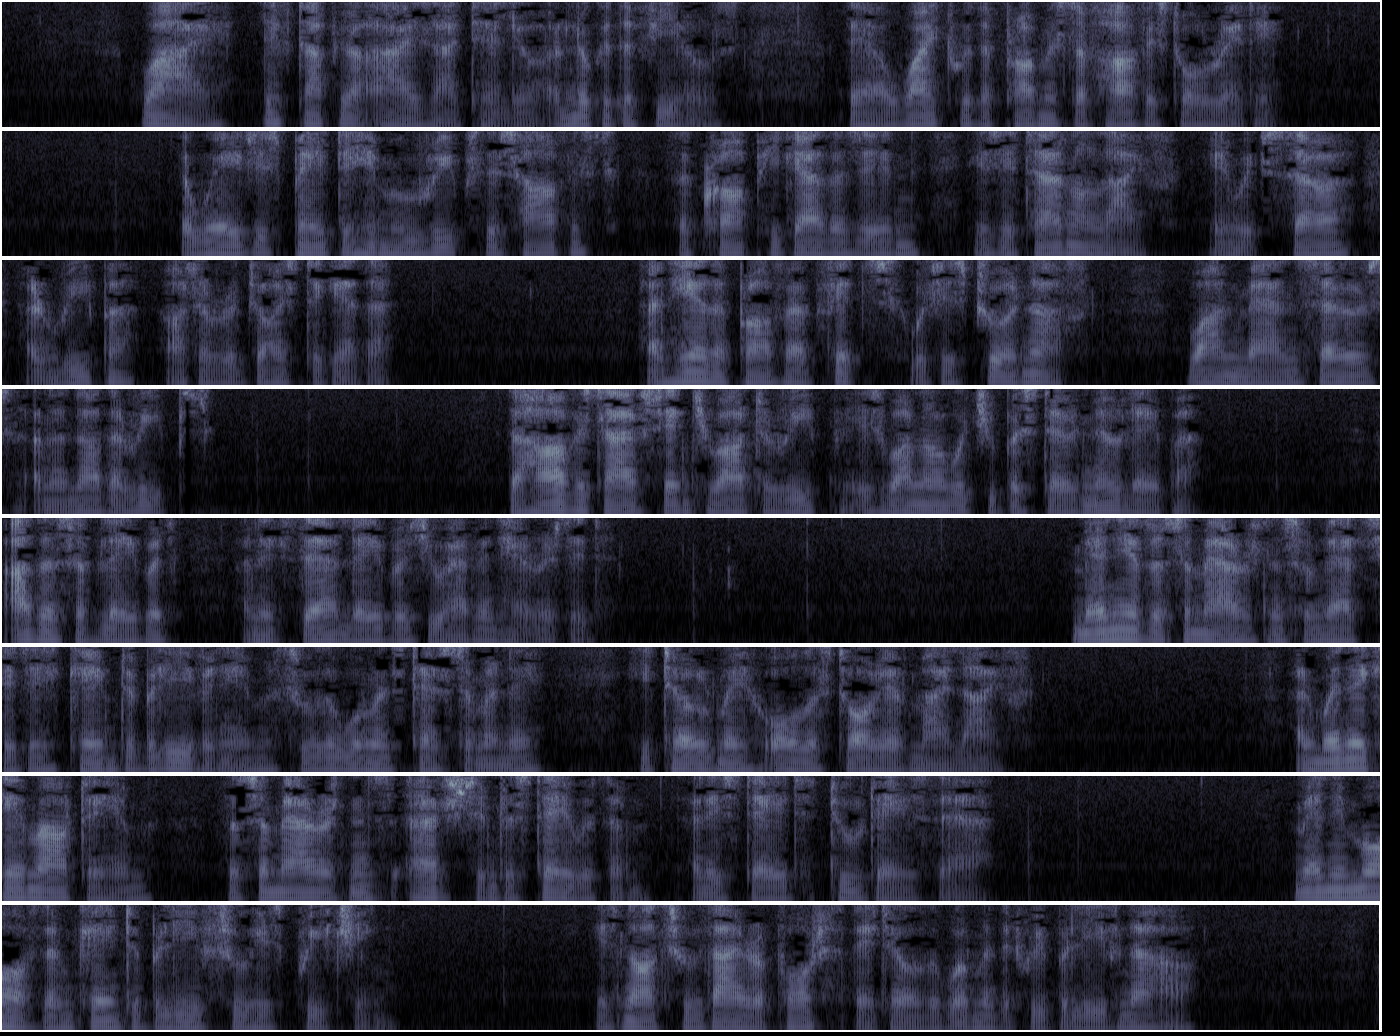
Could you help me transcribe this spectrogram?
Why, lift up your eyes, I tell you, and look at the fields. They are white with the promise of harvest already. The wages paid to him who reaps this harvest, the crop he gathers in, is eternal life, in which sower and reaper are to rejoice together. And here the proverb fits, which is true enough. One man sows and another reaps. The harvest I have sent you out to reap is one on which you bestowed no labor. Others have labored, and it's their labors you have inherited. Many of the Samaritans from that city came to believe in him through the woman's testimony. He told me all the story of my life. And when they came out to him, the Samaritans urged him to stay with them, and he stayed two days there. Many more of them came to believe through his preaching. It is not through thy report, they told the woman, that we believe now.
